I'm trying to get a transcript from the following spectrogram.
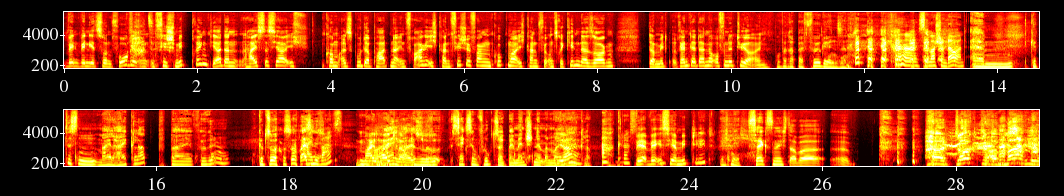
wenn, wenn jetzt so ein Vogel einen Fisch mitbringt, ja, dann heißt es ja, ich komme als guter Partner in Frage, ich kann Fische fangen, guck mal, ich kann für unsere Kinder sorgen. Damit rennt er dann eine offene Tür ein. Wo wir gerade bei Vögeln sind. Sind wir schon dauernd. ähm, gibt es einen Mile High Club bei Vögeln? Gibt es so, so weiß ich Ein nicht. was? Mile High Club. Also so Sex im Flugzeug. Bei Menschen nennt man Mile Ja. High Club. Ach, krass. Wer, wer ist hier Mitglied? Ich nicht. Sex nicht, aber äh, Herr Dr. Mario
